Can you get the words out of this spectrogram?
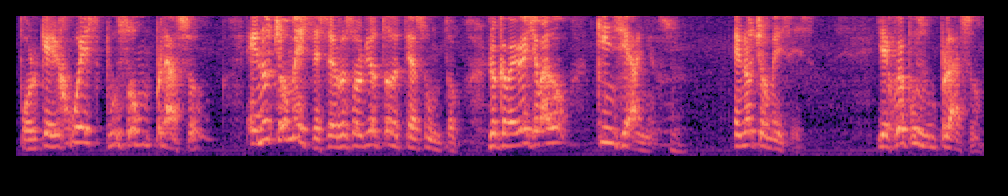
porque el juez puso un plazo. En ocho meses se resolvió todo este asunto, lo que me había llevado 15 años. En ocho meses. Y el juez puso un plazo.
